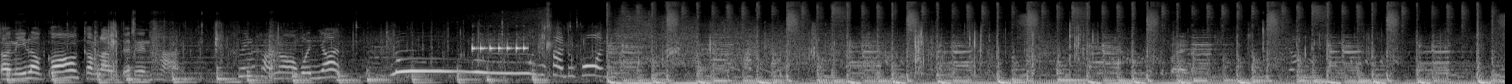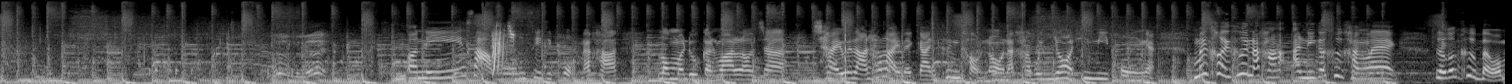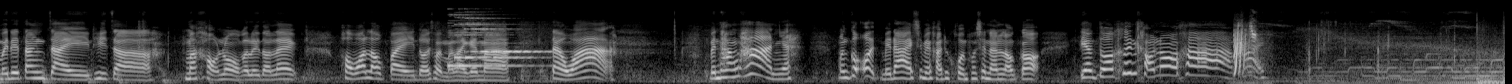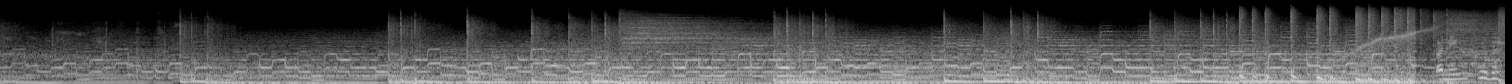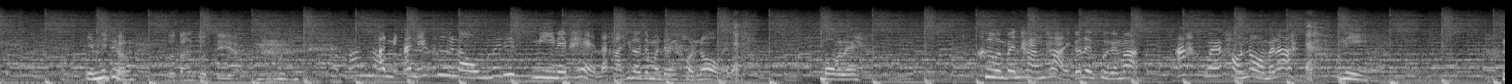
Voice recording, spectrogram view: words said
ตอนนี้เราก็กำลังจะเดินทาง ขึ้นเขาหนอบนยอดนู่นค่ะทุกคนตอนนี้3โมง46 นะคะ เรามาดูกันว่าเราจะใช้เวลาเท่าไหร่ในการขึ้นเขาหนอนะคะ บนยอดที่มีธงเนี่ยไม่เคยขึ้นนะคะ อันนี้ก็คือครั้งแรก แล้วก็คือแบบว่าไม่ได้ตั้งใจที่จะมาเขาหนอกันเลยตอนแรก เพราะว่าเราไปดอยสอยมาลายกันมา แต่ว่าเป็นทางผ่านไงมันก็อดไม่ได้ใช่ไหมคะทุกคนเพราะฉะนั้นเราก็เตรียมตัวขึ้นเขาหนอค่ะไป ตอนนี้ก็คือแบบยังไม่ถึง ตัวตั้งตัวตีอะอันนี้อันนี้คือเราไม่ได้มีในแผนนะคะ ที่เราจะมาเดินเขานอกเลยบอกเลย คือมันเป็นทางผ่านก็เลยคุยกันว่าอะแวะเขาหน่อไหมล่ะ นี่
